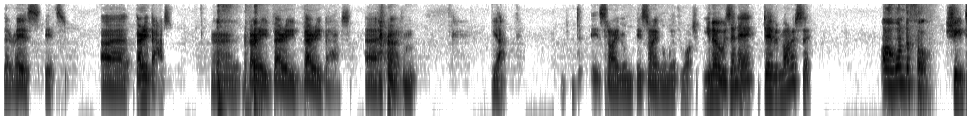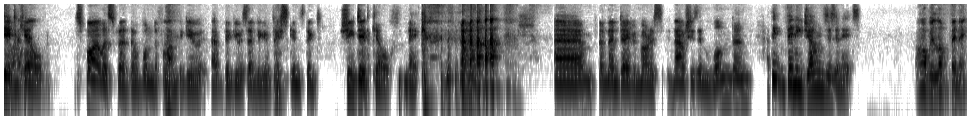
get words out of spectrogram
There is. It's uh, very bad. Uh, very, very, very bad. Um, yeah. It's not even. It's not even worth watching. You know who's in it? David Morrissey. Oh, wonderful. She did kill. Spoilers for the wonderful ambiguous, ambiguous ending of Basic Instinct. She did kill Nick. um, and then David Morris. Now she's in London. I think Vinnie Jones is in it. oh, we love Vinny.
